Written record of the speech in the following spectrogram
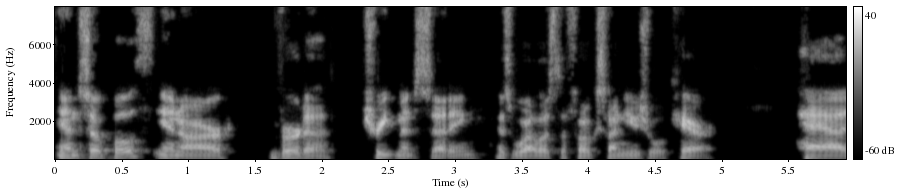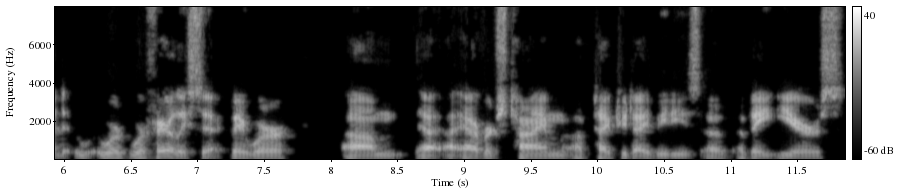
And so both in our Virta treatment setting as well as the folks on usual care had were, were fairly sick. They were um, average time of type 2 diabetes of, of eight years,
